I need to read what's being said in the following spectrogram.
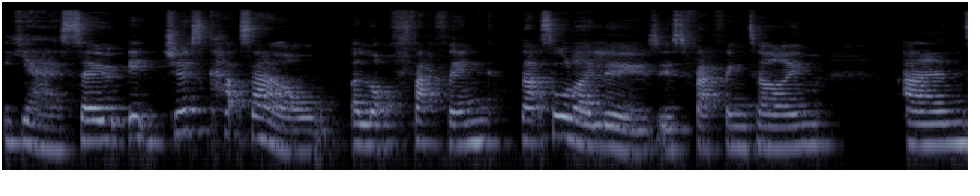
yeah, so it just cuts out a lot of faffing. That's all I lose is faffing time. And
